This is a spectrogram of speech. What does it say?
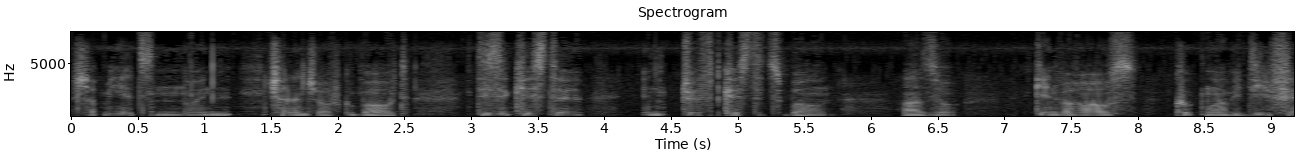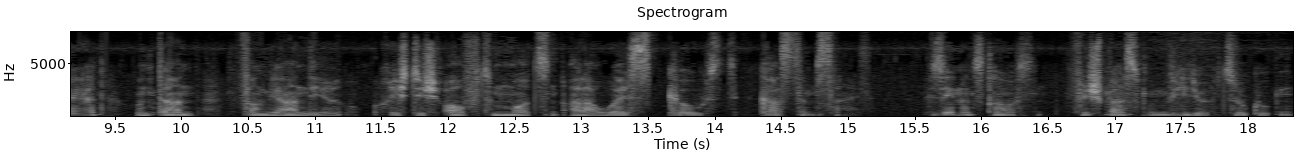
Ich habe mir jetzt einen neuen Challenge aufgebaut. Diese Kiste in Driftkiste zu bauen. Also gehen wir raus, gucken mal wie die fährt und dann fangen wir an, die richtig aufzumotzen. A la West Coast Custom Size. Wir sehen uns draußen. Viel Spaß beim Video zugucken.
